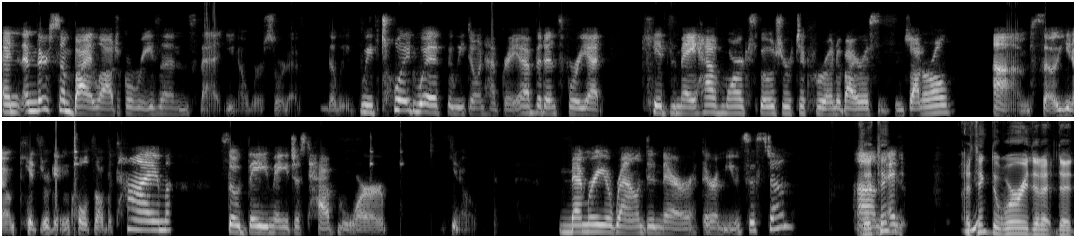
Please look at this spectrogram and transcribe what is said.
And and there's some biological reasons that you know we're sort of that we, we've toyed with that we don't have great evidence for yet. Kids may have more exposure to coronaviruses in general. Um, so you know kids are getting colds all the time. So they may just have more you know memory around in their their immune system. 'Cause I um, think and I think the worry that that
